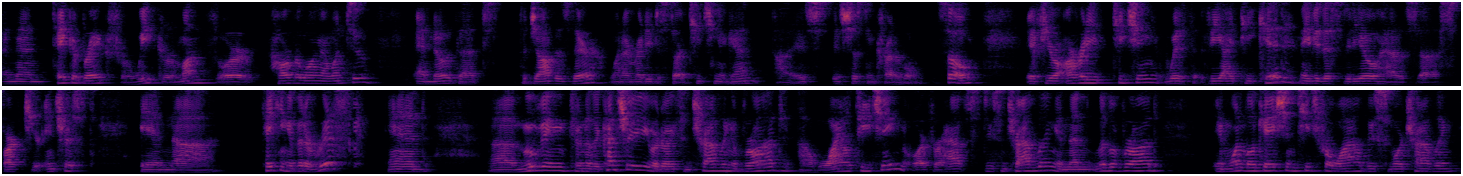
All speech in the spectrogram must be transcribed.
and then take a break for a week or a month or however long I want to, and know that the job is there when I'm ready to start teaching again uh, is, is just incredible. So if you're already teaching with VIP Kid, maybe this video has uh, sparked your interest in uh, taking a bit of risk and uh, moving to another country or doing some traveling abroad uh, while teaching, or perhaps do some traveling and then live abroad in one location, teach for a while, do some more traveling,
